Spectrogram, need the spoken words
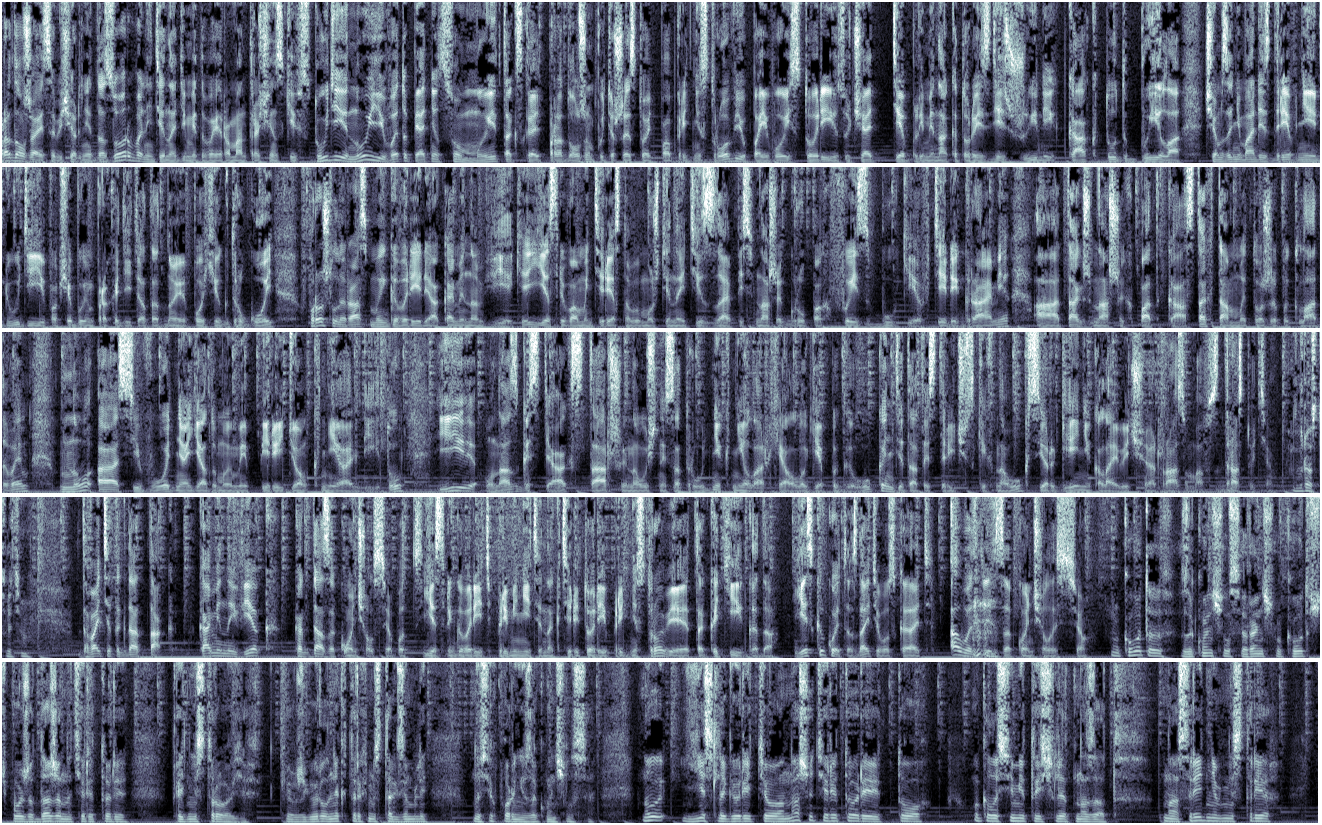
Продолжается вечерний дозор. Валентина Демидова и Роман Трочинский в студии. Ну и в эту пятницу мы, так сказать, продолжим путешествовать по Приднестровью, по его истории, изучать те племена, которые здесь жили, как тут было, чем занимались древние люди и вообще будем проходить от одной эпохи к другой. В прошлый раз мы говорили о каменном веке. Если вам интересно, вы можете найти запись в наших группах в Фейсбуке, в Телеграме, а также в наших подкастах. Там мы тоже выкладываем. Ну а сегодня, я думаю, мы перейдем к неолиту Литу. И у нас в гостях старший научный сотрудник НИЛ археология ПГУ, кандидат исторических наук Сергей Николаевич Разумов. Здравствуйте. Здравствуйте. Давайте тогда так. Каменный век когда закончился? Вот если говорить применительно к территории Приднестровья, это какие года? Есть какой-то, знаете, его сказать, а вот здесь закончилось все? У кого-то закончился раньше, у кого-то чуть позже, даже на территории Приднестровья я уже говорил, в некоторых местах Земли до сих пор не закончился. Ну, если говорить о нашей территории, то около 7 тысяч лет назад на Среднем Днестре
